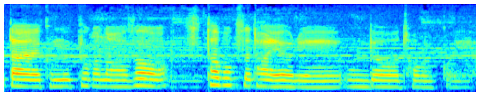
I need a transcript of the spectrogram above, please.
다음 달 근무표가 나와서 스타벅스 다이어리에 옮겨 적을 거예요.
